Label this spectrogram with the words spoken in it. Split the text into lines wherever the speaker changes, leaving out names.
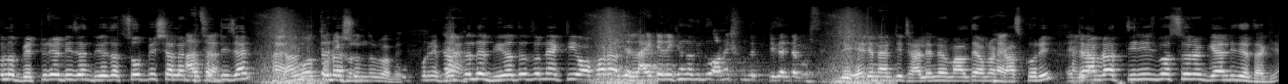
হলো ভেক্টোরিয়া ডিজাইন দুই হাজার চব্বিশ সালের নতুন। ডিজাইন
হ্যাঁ,
কতটা সুন্দর
হ্যাঁ।
আপনাদের বিরোধের জন্য একটি অফার আছে।
লাইটের এখানেও কিন্তু অনেক সুন্দর ডিজাইনটা করছে।
জি এইটি নাইনটি থাইল্যান্ডের মালতে আমরা
হ্যাঁ।
কাজ করি। এটা আমরা তিরিশ বছরের গ্যারান্টি দিয়ে থাকি।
